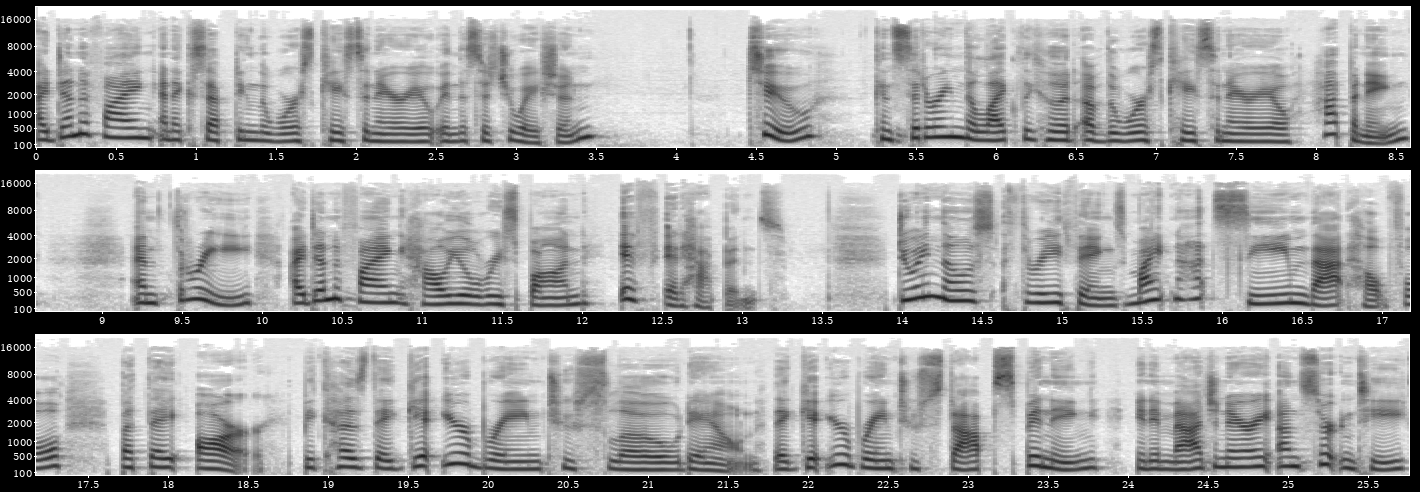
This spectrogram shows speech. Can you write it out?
identifying and accepting the worst case scenario in the situation. Two, considering the likelihood of the worst case scenario happening. And three, identifying how you'll respond if it happens. Doing those three things might not seem that helpful, but they are because they get your brain to slow down. They get your brain to stop spinning in imaginary uncertainty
